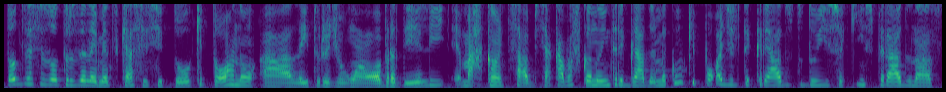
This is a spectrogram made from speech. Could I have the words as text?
todos esses outros elementos que a Cici citou que tornam a leitura de uma obra dele é marcante, sabe? Você acaba ficando intrigado. Mas como que pode ele ter criado tudo isso aqui inspirado nas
